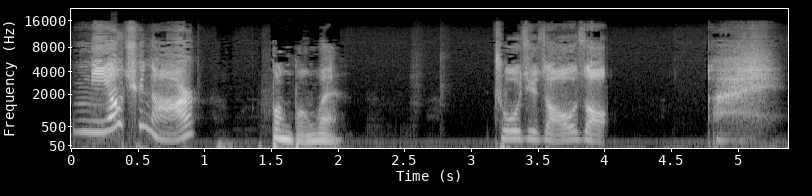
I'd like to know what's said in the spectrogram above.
你要去哪儿？蹦蹦问。出去走走。唉。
